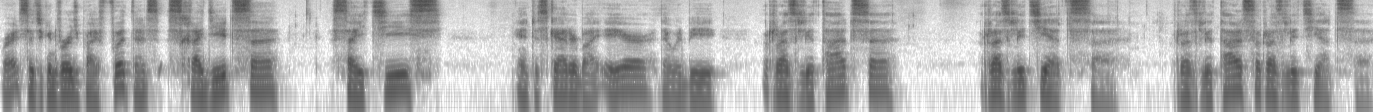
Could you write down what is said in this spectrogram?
right? So to converge by foot, that's schaditsa, saitis, and to scatter by air, that would be razlitatsa, razlitietsa разлетаться, разлететься.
